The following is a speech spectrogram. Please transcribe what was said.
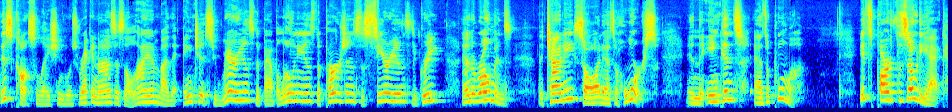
This constellation was recognized as a lion by the ancient Sumerians, the Babylonians, the Persians, the Syrians, the Greek, and the Romans. The Chinese saw it as a horse, and the Incans as a puma. It's part of the zodiac,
